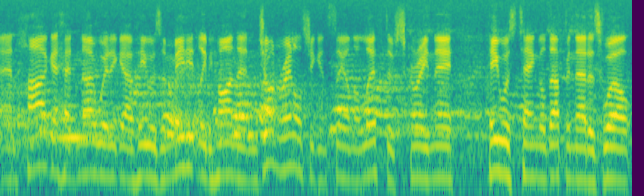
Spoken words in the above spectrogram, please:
and Haga had nowhere to go. He was immediately behind that, and John Reynolds, you can see on the left of screen there, he was tangled up in that as well.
